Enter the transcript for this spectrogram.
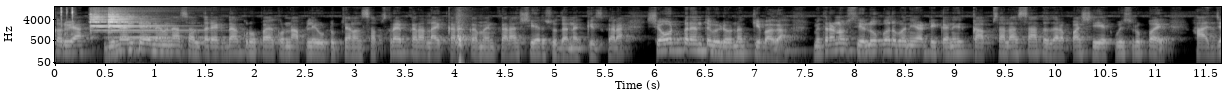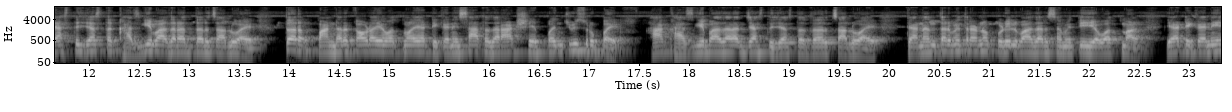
करूया. विनंती आहे नवीन असाल तर एकदा कृपया करून आपले यूट्यूब चॅनल सबस्क्राईब करा लाईक करा कमेंट करा शेअर सुद्धा नक्कीच करा. शेवटपर्यंत व्हिडिओ नक्की बघा. मित्रांनो सेलो बन या ठिकाणी कापसाला सात हजार पाचशे एकवीस रुपये. हा जास्तीत जास्त खाजगी बाजारात दर चालू आहे. तर पांढरकावडा यवतमाळ या ठिकाणी सात हजार आठशे पंचवीस रुपये हा खाजगी बाजारात जास्तीत जास्त दर चालू आहे. त्यानंतर मित्रांनो पुढील बाजार समिती यवतमाळ या ठिकाणी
